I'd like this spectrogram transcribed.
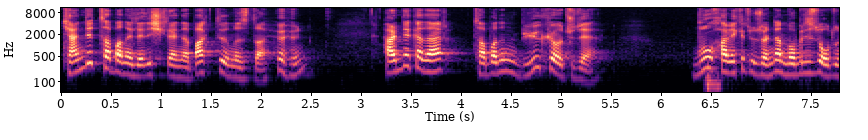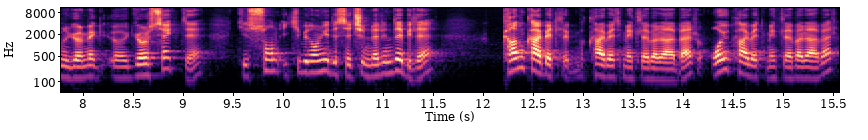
Kendi tabanıyla ilişkilerine baktığımızda HÖH'ün her ne kadar tabanın büyük ölçüde bu hareket üzerinden mobilize olduğunu görmek, e, görsek de ki son 2017 seçimlerinde bile kan kaybetmekle beraber, oy kaybetmekle beraber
